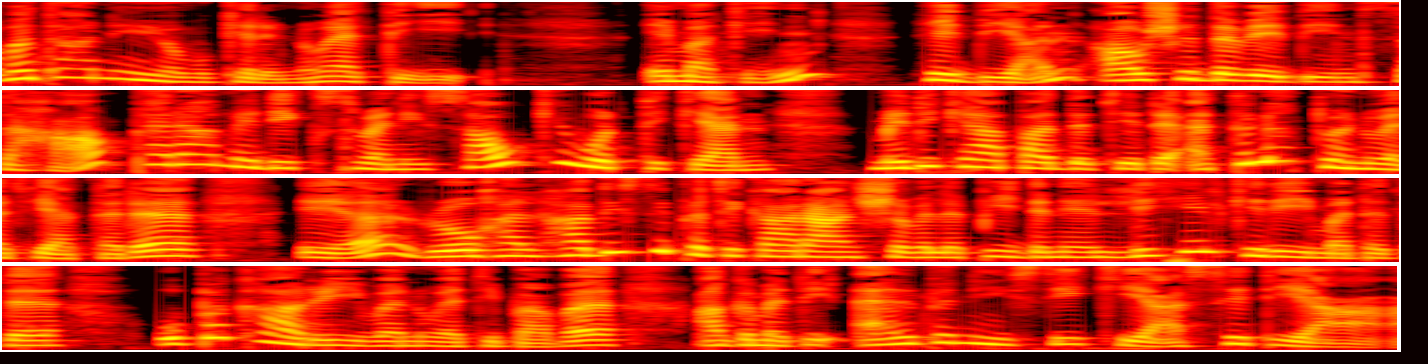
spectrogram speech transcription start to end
අවධානය යොමු කෙරෙනු ඇති. එමකින් හිදියන් ඖෂධවේදීන් සහ පැරාමෙඩික්ස් වැනි සෞඛ්‍යවෘත්තිකයන් මෙඩිකයා පද්ධතියට ඇතුළත් වනු ඇති අතර එය රෝහල් හදිසි ප්‍රතිකාරංශවල පීඩනය ලිහිල් කිරීමටද උපකාරී වනු ඇති බව අගමැති ඇල්බනීසි කියා සිටියා.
